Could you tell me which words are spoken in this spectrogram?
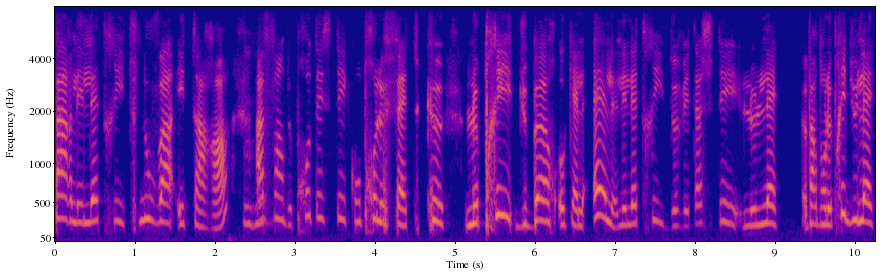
par les laiteries Tnuva et Tara, mmh afin de protester contre le fait que le prix du beurre auquel elles, les laiteries, devaient acheter le lait pardon, le prix du lait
